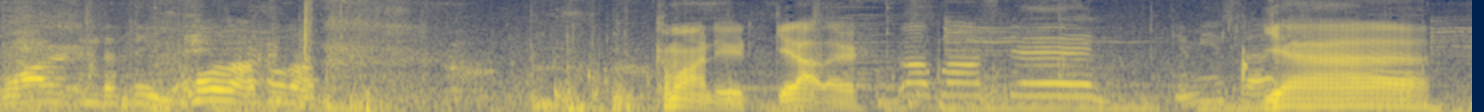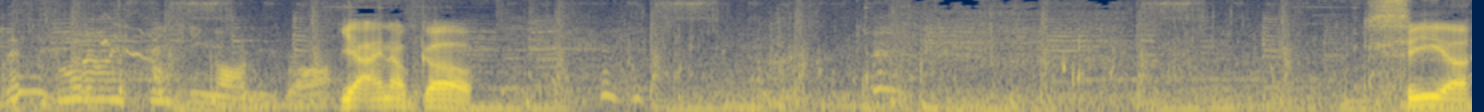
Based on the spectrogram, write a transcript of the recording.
water in the thing. Hold on, hold on. Come on, dude. Get out there. Go Boston. Give me a sec. Yeah. This is literally sinking on me, bro. Yeah, I know. Go. See ya.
